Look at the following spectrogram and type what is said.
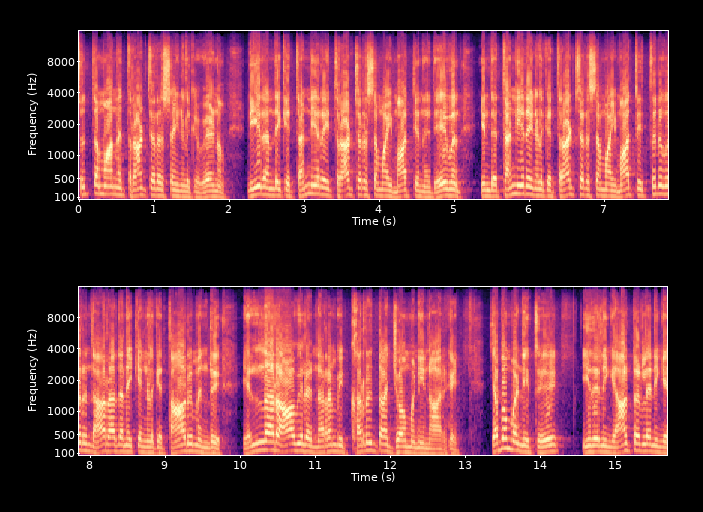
சுத்தமான திராட்சரசம் எங்களுக்கு வேணும். நீர் அன்றைக்கு தண்ணீரை திராட்சரசமாய் மாற்றின தேவன் இந்த தண்ணீரை எங்களுக்கு திராட்சரசமாய் மாற்றி திருவிருந்த ஆராதனைக்கு எங்களுக்கு தாரும் என்று எல்லாரும் ஆவில நிரம்பி கருத்தா ஜோம் பண்ணினார்கள் ஜெபம் பண்ணிட்டு இதை நீங்க ஆல்டர்ல நீங்க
